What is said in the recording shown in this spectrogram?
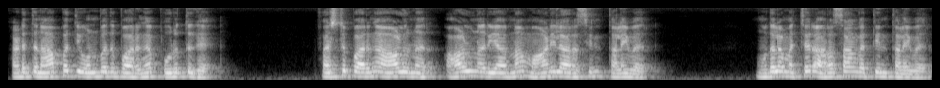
அடுத்து நாற்பத்தி ஒன்பது பாருங்கள் பொறுத்துக. ஃபஸ்ட்டு பாருங்கள் ஆளுநர். ஆளுநர் யார்னா மாநில அரசின் தலைவர். முதலமைச்சர் அரசாங்கத்தின் தலைவர்.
